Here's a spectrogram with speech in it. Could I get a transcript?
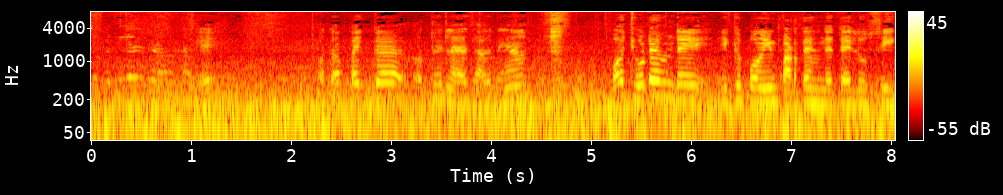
ਕੇ ਵਧੀਆ ਵੀ ਬੜਾ ਲੱਗਦਾ ਇਹ ਉਹ ਤਾਂ ਆਪਾਂ ਇੱਕ ਉੱਥੇ ਲੈ ਸਕਦੇ ਆ ਬਹੁਤ ਛੋਟੇ ਹੁੰਦੇ, ਇੱਕ ਪੋਇਮ ਪੜਦੇ ਹੁੰਦੇ ਤੇ ਲੂਸੀ।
